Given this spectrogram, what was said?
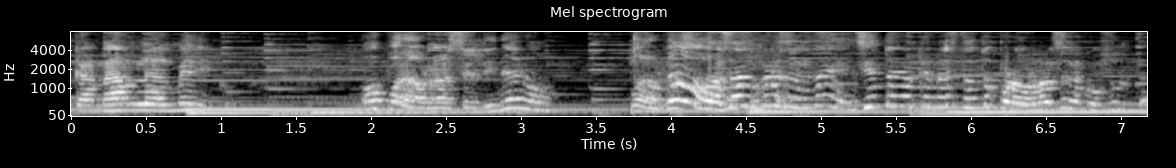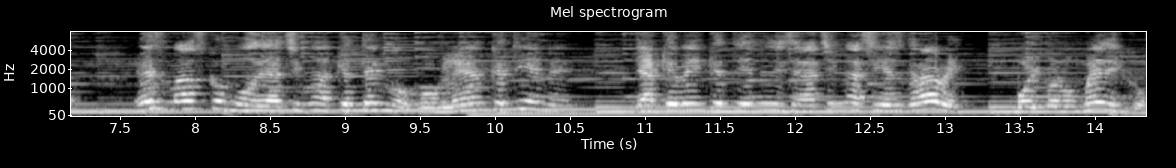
ganarle al médico. O por ahorrarse el dinero. Por No, ¿sabes cuál consulta. es el detalle? Siento yo que no es tanto por ahorrarse la consulta. Es más como de, ah, chinga, ¿qué tengo? Googlean qué tiene. Ya que ven que tiene, dicen, ah, chinga, si es grave. Voy con un médico.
